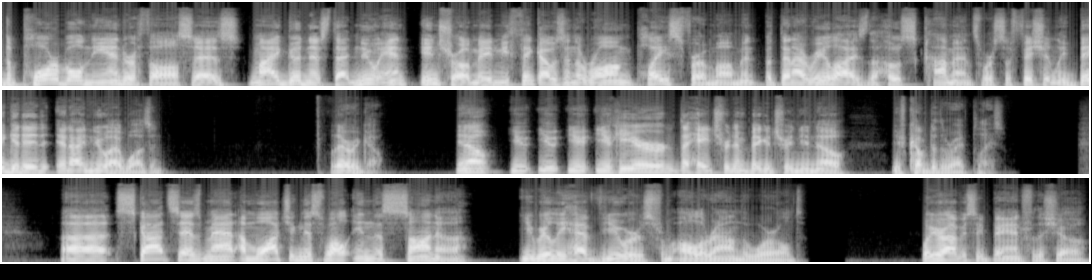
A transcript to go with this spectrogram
Deplorable Neanderthal says, My goodness, that new an- intro made me think I was in the wrong place for a moment, but then I realized the host's comments were sufficiently bigoted and I knew I wasn't. Well, there we go. You know, you, you, you, you hear the hatred and bigotry and you know you've come to the right place. Uh, Scott says, Matt, I'm watching this while in the sauna. You really have viewers from all around the world. Well, you're obviously banned for the show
